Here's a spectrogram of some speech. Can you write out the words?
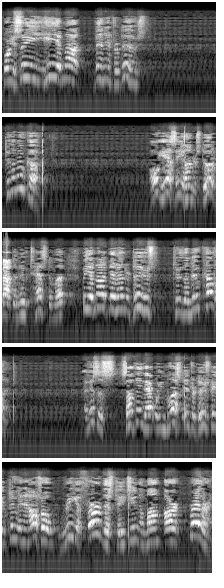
For you see, he had not been introduced to the new covenant. Oh, yes, he understood about the New Testament, but he had not been introduced to the new covenant. And this is something that we must introduce people to and then also reaffirm this teaching among our brethren.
